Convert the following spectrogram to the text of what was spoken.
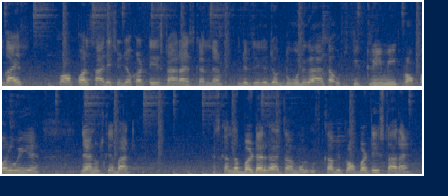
guys proper सारी चीज़ों का टेस्ट आ रहा है इसके अंदर। जैसे कि जो दूध गया था, उसकी क्रीमी प्रॉपर हुई है। देन उसके बाद इसके अंदर बटर गया था अमूल उसका भी प्रॉपर टेस्ट आ रहा है।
